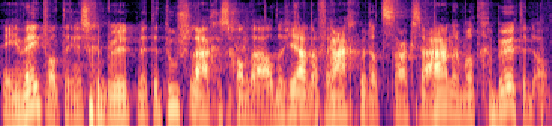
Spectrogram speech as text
En je weet wat er is gebeurd met het toeslagenschandaal. Dus ja, dan vragen we dat straks aan en wat gebeurt er dan?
